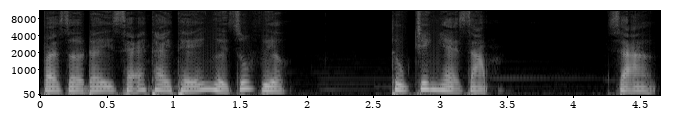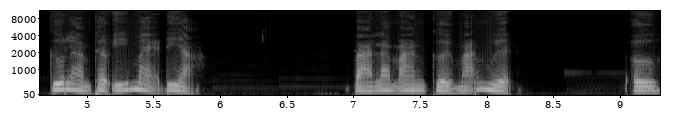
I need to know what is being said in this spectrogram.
và giờ đây sẽ thay thế người giúp việc. Thục Trinh nhẹ giọng. Dạ cứ làm theo ý mẹ đi ạ. Bà Lam An cười mãn nguyện. Ừ,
